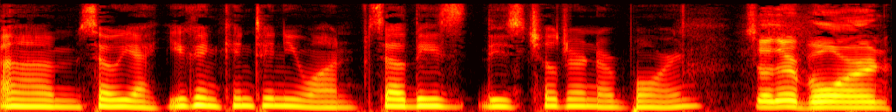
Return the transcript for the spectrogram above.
Um, so yeah, you can continue on. So these these children are born. So they're born,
